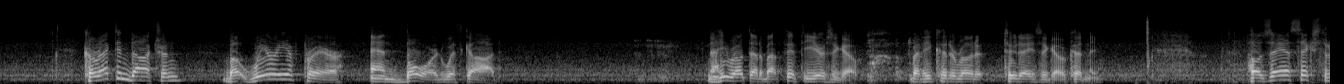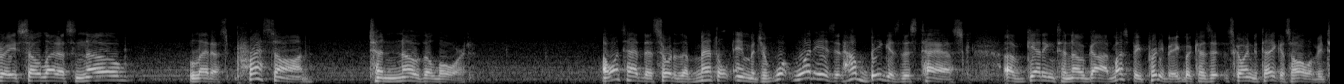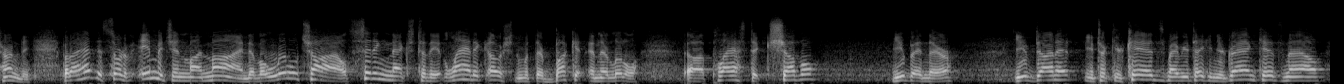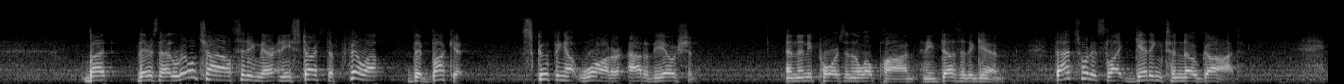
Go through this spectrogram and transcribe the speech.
Correct in doctrine, but weary of prayer and bored with God. Now, he wrote that about 50 years ago, but he could have wrote it two days ago, couldn't he? Hosea 6.3, so let us know, let us press on to know the Lord. I once had this sort of the mental image of what, what is it? How big is this task of getting to know God? It must be pretty big because it's going to take us all of eternity. But I had this sort of image in my mind of a little child sitting next to the Atlantic Ocean with their bucket and their little uh, plastic shovel. You've been there. You've done it. You took your kids. Maybe you're taking your grandkids now. But there's that little child sitting there, and he starts to fill up the bucket, scooping up water out of the ocean. And then he pours it in a little pond, and he does it again. That's what it's like getting to know God.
